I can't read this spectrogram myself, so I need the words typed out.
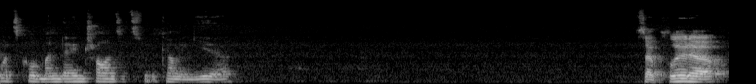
what's called mundane transits for the coming year. So Pluto,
